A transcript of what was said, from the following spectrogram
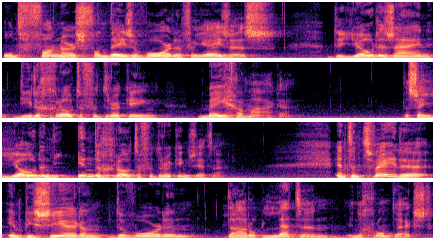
ontvangers van deze woorden van Jezus de Joden zijn die de grote verdrukking mee gaan maken. Dat zijn Joden die in de grote verdrukking zitten. En ten tweede impliceren de woorden daarop letten in de grondtekst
